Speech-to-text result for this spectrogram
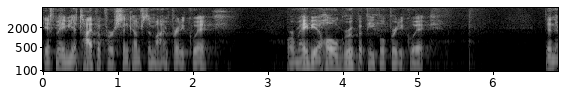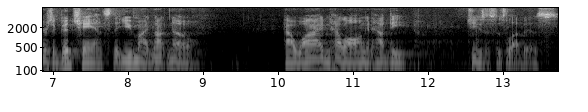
If maybe a type of person comes to mind pretty quick, or maybe a whole group of people pretty quick, then there's a good chance that you might not know how wide and how long and how deep Jesus' love is.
